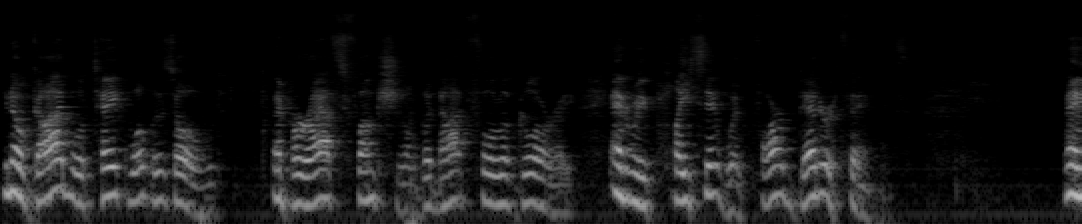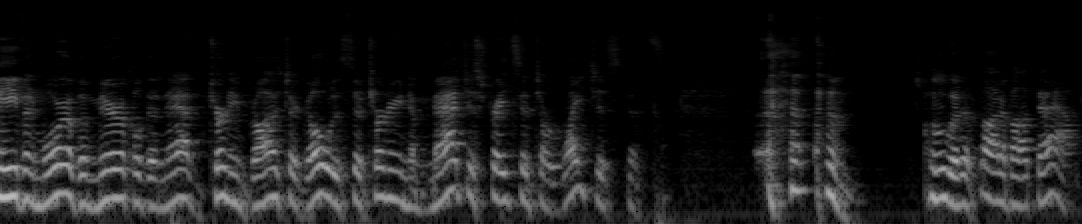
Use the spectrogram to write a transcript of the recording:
You know, God will take what was old and perhaps functional but not full of glory and replace it with far better things. And even more of a miracle than that, turning bronze to gold, is the turning the magistrates into righteousness. Who would have thought about that?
